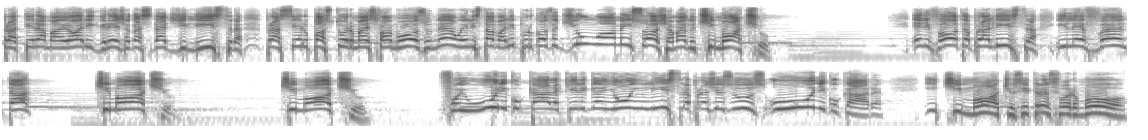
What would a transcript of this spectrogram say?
para ter a maior igreja da cidade de Listra, para ser o pastor mais famoso, não, ele estava ali por causa de um homem só, chamado Timóteo. Ele volta para Listra e levanta Timóteo. Timóteo foi o único cara que ele ganhou em Listra para Jesus, o único cara e Timóteo se transformou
